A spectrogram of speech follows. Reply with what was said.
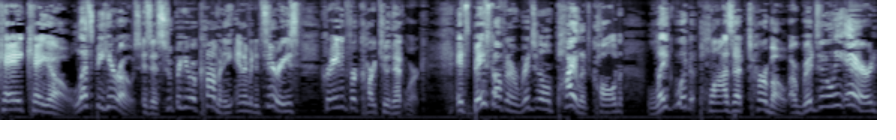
OK KO. Let's Be Heroes is a superhero comedy animated series created for Cartoon Network. It's based off an original pilot called Lakewood Plaza Turbo originally aired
